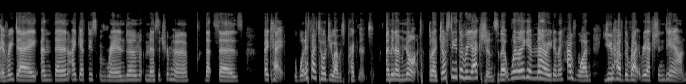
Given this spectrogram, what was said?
every day, and then I get this random message from her that says, "Okay, what if I told you I was pregnant?" I mean, I'm not, but I just need the reaction so that when I get married and I have one, you have the right reaction down.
